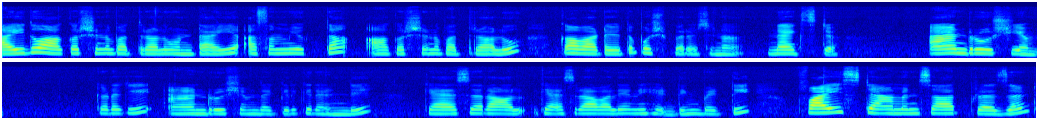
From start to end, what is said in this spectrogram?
ఐదు ఆకర్షణ పత్రాలు ఉంటాయి. అసంయుక్త ఆకర్షణ పత్రాలు కవాటయుత పుష్పరచన. నెక్స్ట్ ఆండ్రూషియం. ఇక్కడికి ఆండ్రూషియం దగ్గరికి రండి. కేసరాలు కేసరావాలి అని హెడ్డింగ్ పెట్టి five stamens are present.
